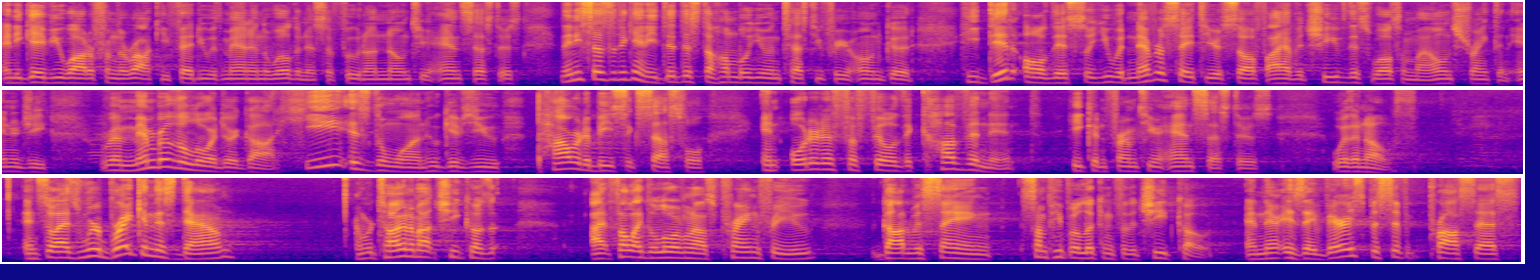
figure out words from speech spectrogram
and he gave you water from the rock. He fed you with manna in the wilderness, a food unknown to your ancestors. Then he says it again. He did this to humble you and test you for your own good. He did all this so you would never say to yourself, I have achieved this wealth in my own strength and energy. Remember the Lord your God. He is the one who gives you power to be successful in order to fulfill the covenant he confirmed to your ancestors with an oath. and so as we're breaking this down, and we're talking about cheat codes, I felt like the Lord, when I was praying for you, God was saying, some people are looking for the cheat code. And there is a very specific process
